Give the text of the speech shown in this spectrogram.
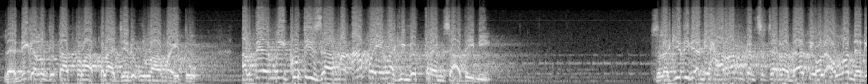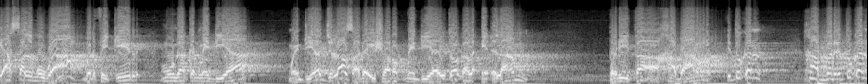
Jadi kalau kita telah pelajari ulama itu artinya mengikuti zaman apa yang lagi ngetrend saat ini? Selagi tidak diharamkan secara dati oleh Allah dari asal mubah berpikir menggunakan media media jelas ada isyarat media itu kalau ilam berita kabar itu kan kabar itu kan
